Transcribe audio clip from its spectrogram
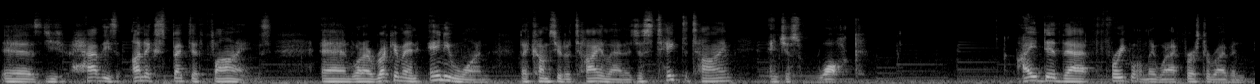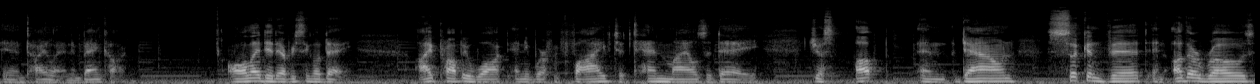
is you have these unexpected finds. And what I recommend anyone that comes here to Thailand is just take the time and just walk. I did that frequently when I first arrived in, in Thailand, in Bangkok. All I did every single day, I probably walked anywhere from five to 10 miles a day just up and down Sukhumvit and other roads,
